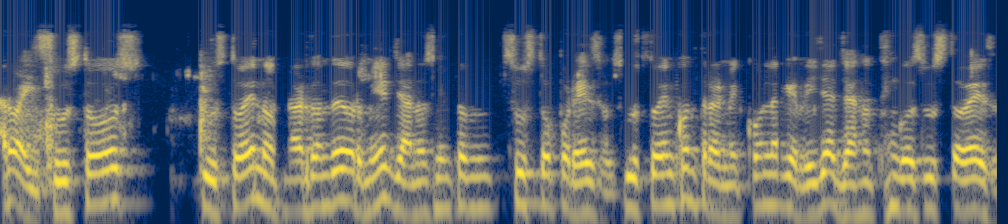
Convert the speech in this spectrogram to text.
Claro, hay sustos, susto de no saber dónde dormir, ya no siento susto por eso. Susto de encontrarme con la guerrilla, ya no tengo susto de eso.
